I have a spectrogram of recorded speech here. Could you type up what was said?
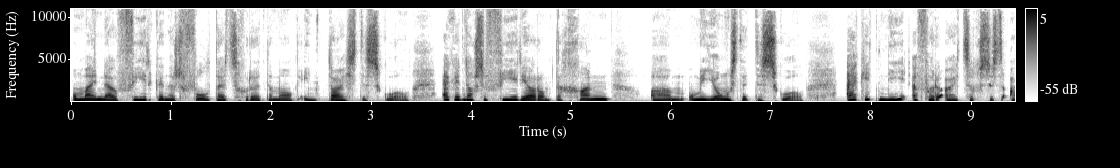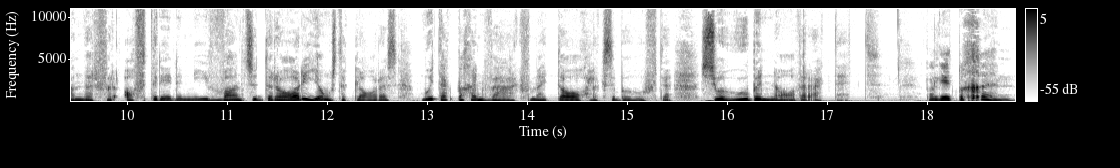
om my nou 4 kinders voltyds groot te maak en tuis te skool. Ek het nog so 4 jaar om te gaan um, om die jongste te skool. Ek het nie 'n vooruitsig soos ander vir aftrede nie, want sodra die jongste klaar is, moet ek begin werk vir my daaglikse behoeftes. So hoe benader ek dit? Wil jy dit begin?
